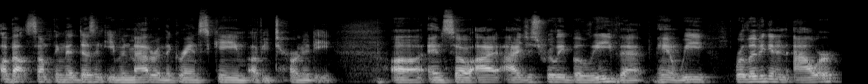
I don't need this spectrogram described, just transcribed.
about something that doesn't even matter in the grand scheme of eternity. Uh, and so I, I just really believe that, man, we, we're living in an hour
